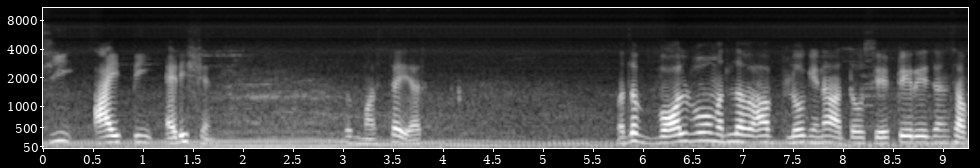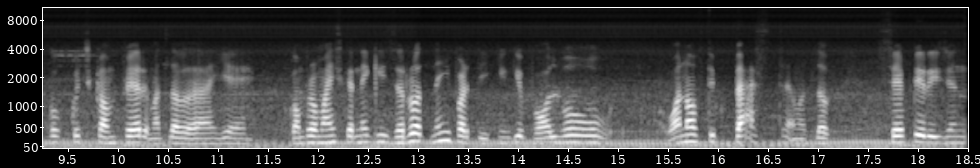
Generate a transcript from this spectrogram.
सी आई टी एडिशन तो मस्त है यार। मतलब वॉल्वो मतलब आप लोगे ना तो सेफ्टी रीजन आपको कुछ कंपेयर मतलब ये कॉम्प्रोमाइज़ करने की ज़रूरत नहीं पड़ती, क्योंकि Volvo one of the best है मतलब सेफ्टी रीजन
